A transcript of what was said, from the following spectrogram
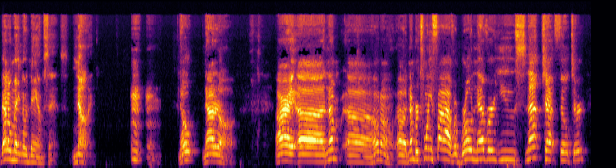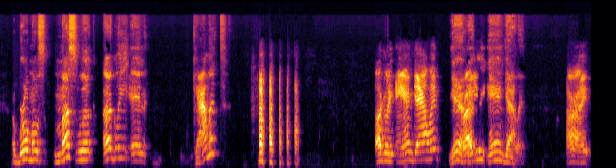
That don't make no damn sense. None. Mm-mm. Nope, not at all. All right, uh number uh hold on. Uh number 25, a bro never use Snapchat filter. A bro most must look ugly and gallant. Ugly and gallant. Yeah, Right. ugly and gallant. All right.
